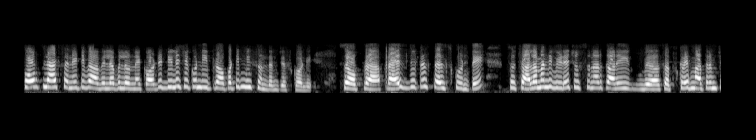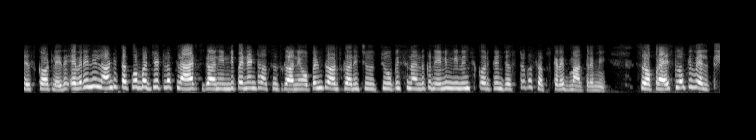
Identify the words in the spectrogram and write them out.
ఫోర్ ఫ్లాట్స్ అనేటివి అవైలబుల్ ఉన్నాయి కాబట్టి డీల్ చేయకుండా ఈ ప్రాపర్టీ మీ సొంతం చేసుకోండి. సో ప్రైస్ డీటెయిల్స్ తెలుసుకుంటే సో చాలా మంది వీడియో చూస్తున్నారు కానీ సబ్స్క్రైబ్ మాత్రం చేసుకోవట్లేదు. ఎవరైనా ఇలాంటి తక్కువ బడ్జెట్లో ఫ్లాట్స్ కానీ ఇండిపెండెంట్ హౌసెస్ కానీ ఓపెన్ ప్లాట్స్ కానీ చూ చూపిస్తున్నందుకు నేను మీ నుంచి కొరికిన జస్ట్ ఒక సబ్స్క్రైబ్ మాత్రమే. సో ప్రైస్లోకి వెళ్తే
